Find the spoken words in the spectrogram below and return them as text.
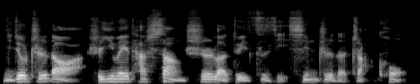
你就知道啊，是因为他丧失了对自己心智的掌控。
